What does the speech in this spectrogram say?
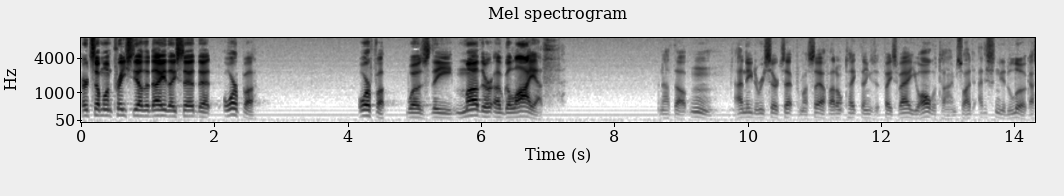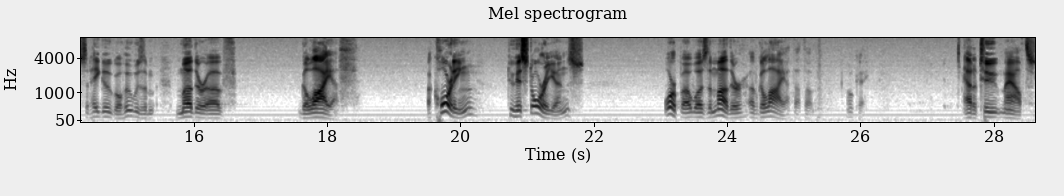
Heard someone preach the other day, they said that Orpah, Orpah was the mother of Goliath. And I thought, hmm, I need to research that for myself. I don't take things at face value all the time, so I, I just needed to look. I said, hey, Google, who was the mother of Goliath? According to historians, Orpah was the mother of Goliath. I thought, okay. Out of two mouths,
